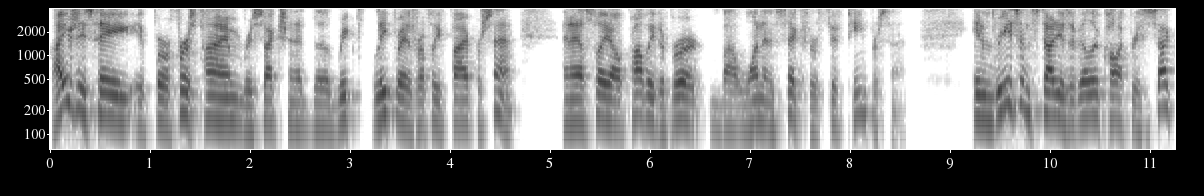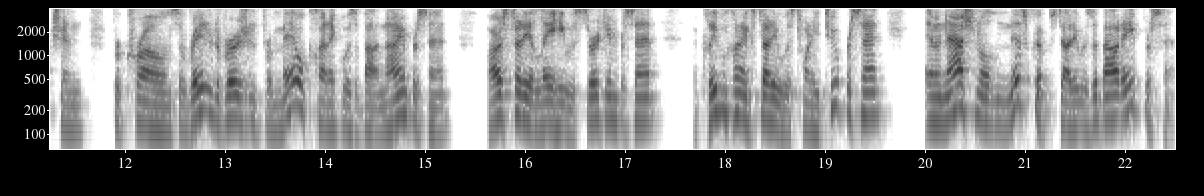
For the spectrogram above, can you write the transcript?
I usually say for a first time resection, the leak rate is roughly 5%. And I'll say I'll probably divert about one in six or 15%. In recent studies of ileocolic resection for Crohn's, the rate of diversion for Mayo Clinic was about 9%. Our study at Lahey was 13%. A Cleveland Clinic study was 22%. And a national NSQIP study was about 8%.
